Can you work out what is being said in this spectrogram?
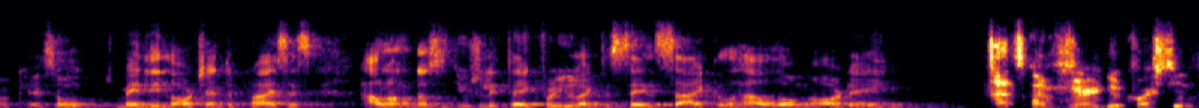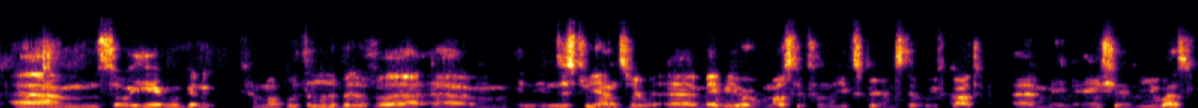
Okay. So mainly large enterprises. How long does it usually take for you? Like the sales cycle, how long are they? That's a very good question. Um, so here we're going to come up with a little bit of a, um, an industry answer, uh, maybe or mostly from the experience that we've got um, in Asia and the US.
